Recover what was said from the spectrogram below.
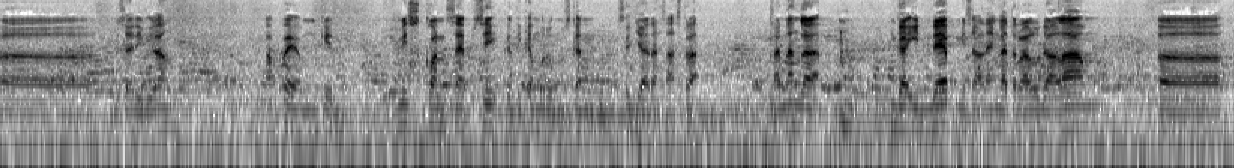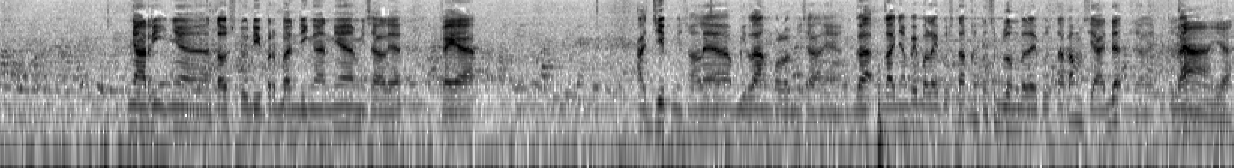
eh, bisa dibilang apa ya mungkin miskonsepsi ketika merumuskan sejarah sastra karena nggak nggak indep misalnya nggak terlalu dalam eh, nyarinya atau studi perbandingannya misalnya kayak Ajib misalnya bilang kalau misalnya nggak nggak nyampe balai pustaka tuh sebelum balai pustaka masih ada misalnya gitu kan. Nah ya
